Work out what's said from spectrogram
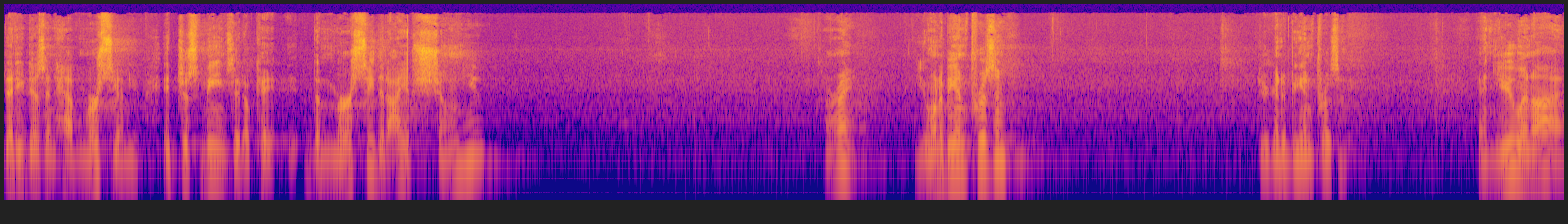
that he doesn't have mercy on you. It just means that, okay, the mercy that I have shown you? All right, you want to be in prison? You're going to be in prison. And you and I,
